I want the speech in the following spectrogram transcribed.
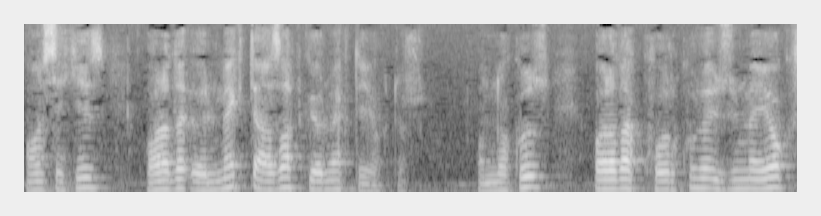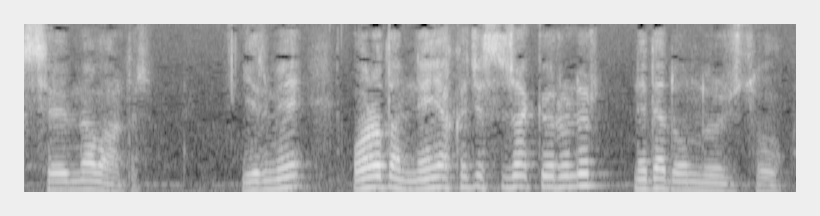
18. Orada ölmek de azap görmek de yoktur. 19. Orada korku ve üzülme yok, sevme vardır. 20. Orada ne yakıcı sıcak görülür ne de dondurucu soğuk.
